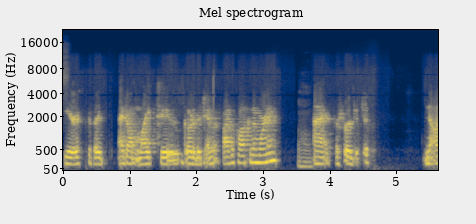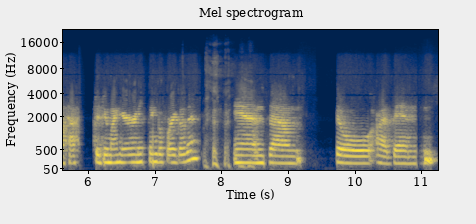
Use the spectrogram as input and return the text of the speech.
years because I, I don't like to go to the gym at five o'clock in the morning. Uh-huh. I prefer to just not have to do my hair or anything before I go there. and um, so I've been,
